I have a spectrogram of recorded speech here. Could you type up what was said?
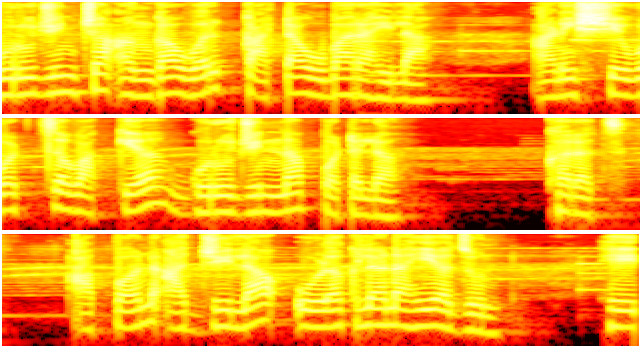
गुरुजींच्या अंगावर काटा उभा राहिला. आणि शेवटचं वाक्य गुरुजींना पटलं. खरंच आपण आजीला ओळखलं नाही अजून. हे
